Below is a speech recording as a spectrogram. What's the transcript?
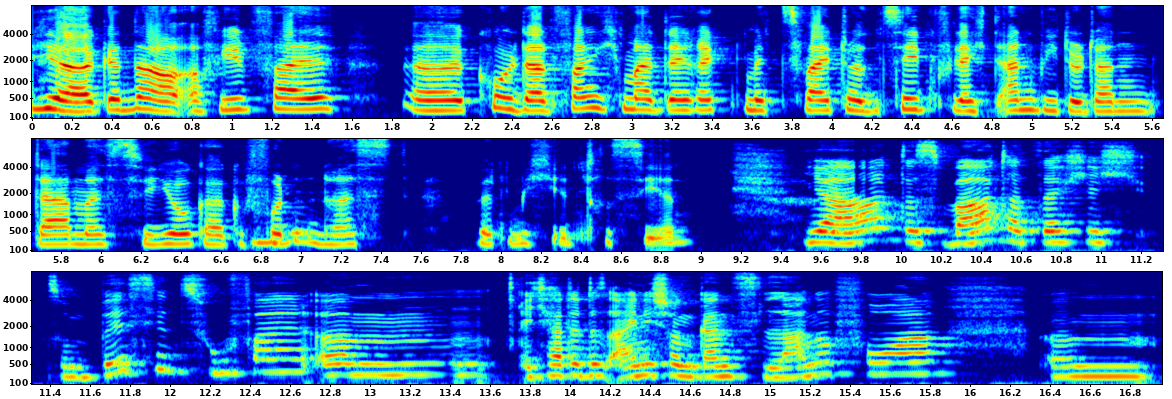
Ja, genau, auf jeden Fall äh, cool. Dann fange ich mal direkt mit 2010 vielleicht an, wie du dann damals zu Yoga gefunden mhm. hast. Würde mich interessieren. Ja, das war tatsächlich so ein bisschen Zufall. Ähm, ich hatte das eigentlich schon ganz lange vor, ähm,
